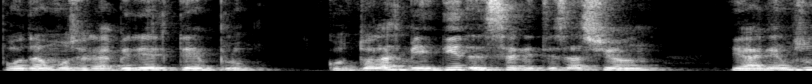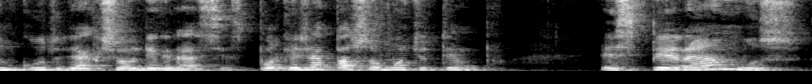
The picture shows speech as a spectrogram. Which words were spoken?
podamos reabrir el templo con todas las medidas de sanitización y haremos un culto de acción de gracias, porque ya pasó mucho tiempo. Esperamos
